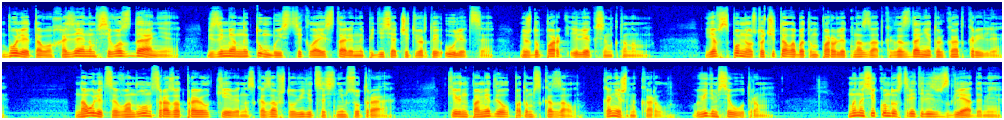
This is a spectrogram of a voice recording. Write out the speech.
Более того, хозяином всего здания, безымянной тумбы из стекла и стали на 54-й улице, между Парк и Лексингтоном. Я вспомнил, что читал об этом пару лет назад, когда здание только открыли. На улице Ван Лун сразу отправил Кевина, сказав, что увидится с ним с утра. Кевин помедлил, потом сказал, «Конечно, Карл, увидимся утром». Мы на секунду встретились взглядами,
